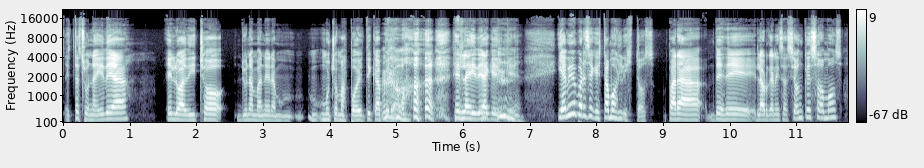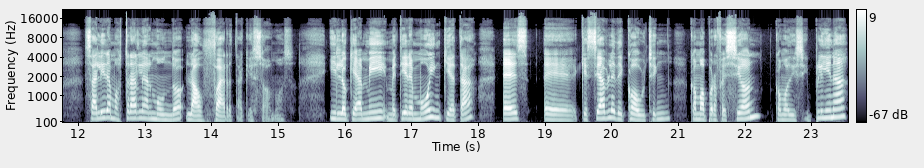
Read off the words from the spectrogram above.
esta es una idea, él lo ha dicho de una manera mucho más poética, pero es la idea que, Y a mí me parece que estamos listos para, desde la organización que somos, salir a mostrarle al mundo la oferta que somos. Y lo que a mí me tiene muy inquieta es eh, que se hable de coaching como profesión, como disciplina,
